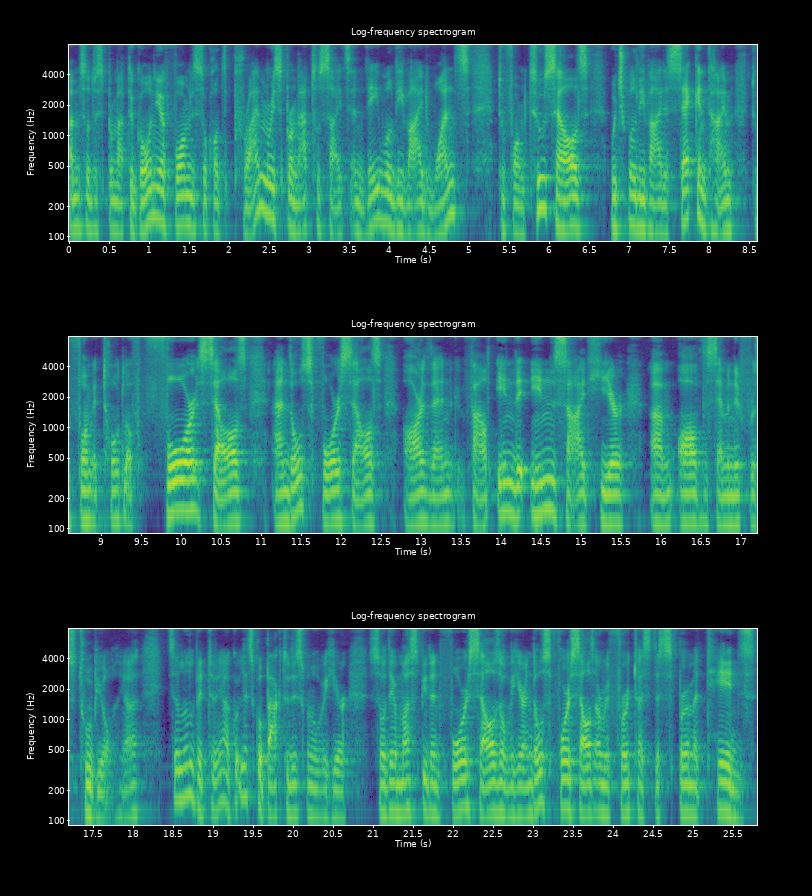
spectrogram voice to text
Um, so the spermatogonia form the so-called primary spermatocytes, and they will divide once to form two cells, which will divide a second time to form a total of four cells. And those four cells are then found in the inside here um, of the seminiferous tubule. Yeah, it's a little bit, yeah, let's go back to this one over here. So there must be then four cells over here, and those four cells are referred to as the spermatids.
